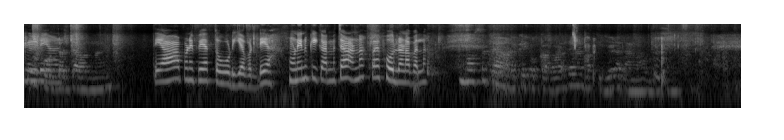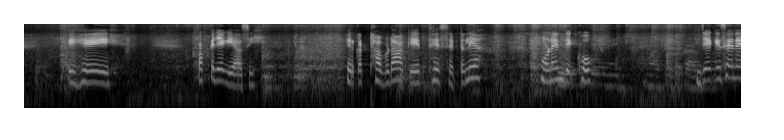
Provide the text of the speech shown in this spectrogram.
ਕੀੜਿਆਂ ਤੇ ਆ ਆਪਣੇ ਪਿਆ ਤੋੜੀਆ ਵੱਡਿਆ ਹੁਣ ਇਹਨੂੰ ਕੀ ਕਰਨਾ, ਝਾੜਨਾ? ਪੈ ਫੋਲਣਾ ਪਹਿਲਾਂ। ਇਹ ਪੱਕ ਜੇ ਗਿਆ ਸੀ। ਫਿਰ ਇਕੱਠਾ ਵੜਾ ਕੇ ਇੱਥੇ ਸਿੱਟ ਲਿਆ। ਹੁਣ ਇਹਨੂੰ ਦੇਖੋ। ਜੇ ਕਿਸੇ ਨੇ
